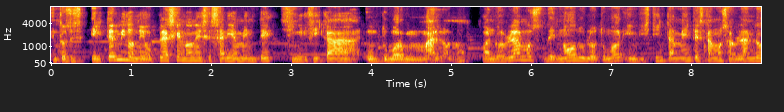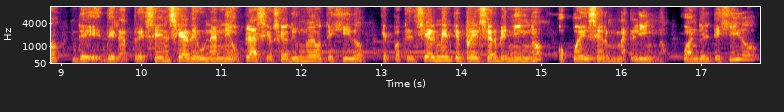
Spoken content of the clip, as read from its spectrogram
Entonces, el término neoplasia no necesariamente significa un tumor malo. Cuando hablamos de nódulo tumor, indistintamente estamos hablando de, de, la presencia de una neoplasia, o sea, de un nuevo tejido que potencialmente puede ser benigno o puede ser maligno. Cuando el tejido,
